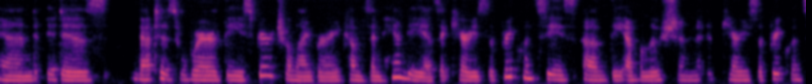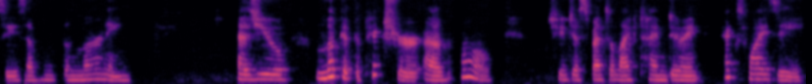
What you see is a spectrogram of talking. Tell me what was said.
And it is that is where the spiritual library comes in handy as it carries the frequencies of the evolution, it carries the frequencies of the learning. As you look at the picture of, oh, she just spent a lifetime doing XYZ.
